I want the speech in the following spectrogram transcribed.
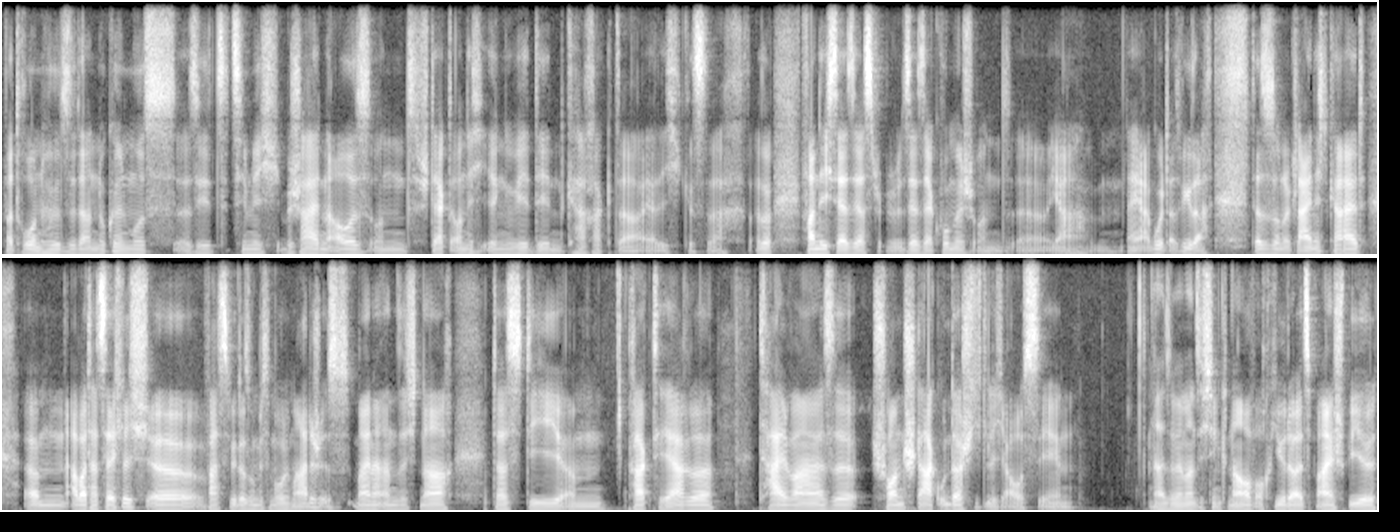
Patronenhülse da nuckeln muss, sieht ziemlich bescheiden aus und stärkt auch nicht irgendwie den Charakter, ehrlich gesagt. Also fand ich sehr, sehr, sehr, sehr komisch und äh, ja, naja, gut, also wie gesagt, das ist so eine Kleinigkeit. Ähm, aber tatsächlich, äh, was wieder so ein bisschen problematisch ist, meiner Ansicht nach, dass die ähm, Charaktere teilweise schon stark unterschiedlich aussehen. Also wenn man sich den Knauf auch hier als Beispiel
